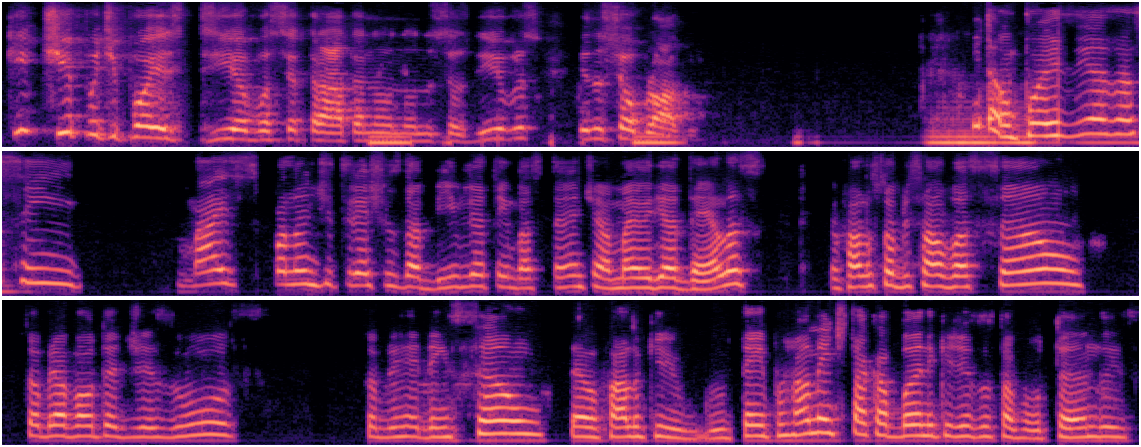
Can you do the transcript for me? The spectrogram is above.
Que tipo de poesia você trata no, no, nos seus livros e no seu blog? Então, poesias assim, mais falando de trechos da Bíblia, tem bastante, a maioria delas. Eu falo sobre salvação, sobre a volta de Jesus, sobre redenção. Então, eu falo que o tempo realmente está acabando e que Jesus está voltando, isso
